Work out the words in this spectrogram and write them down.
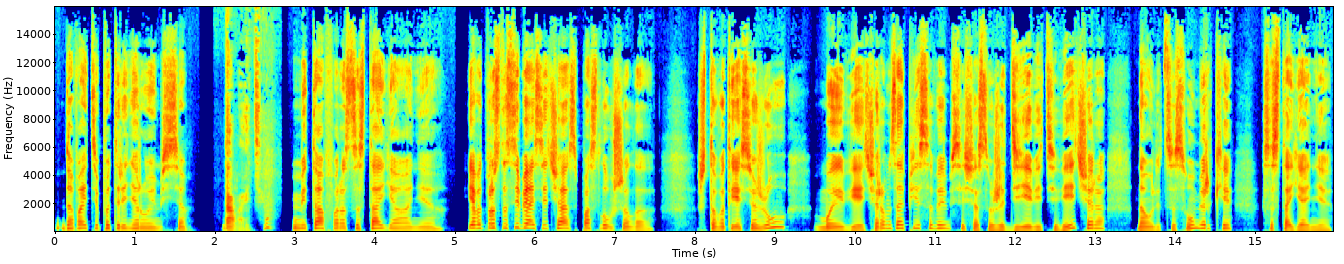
Давайте потренируемся. Давайте. Метафора состояния. Я вот просто себя сейчас послушала, что вот я сижу, мы вечером записываемся, сейчас уже 9 вечера, на улице сумерки, состояние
